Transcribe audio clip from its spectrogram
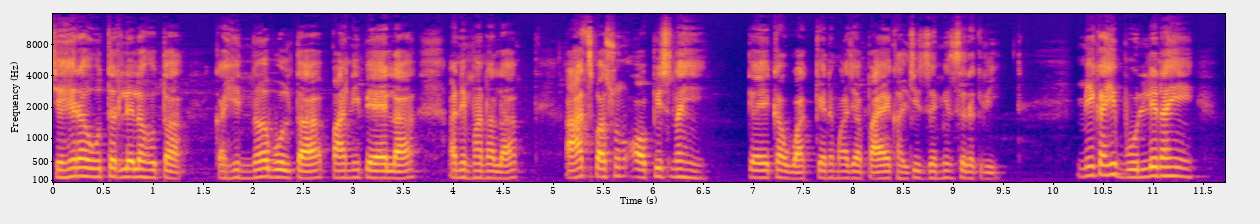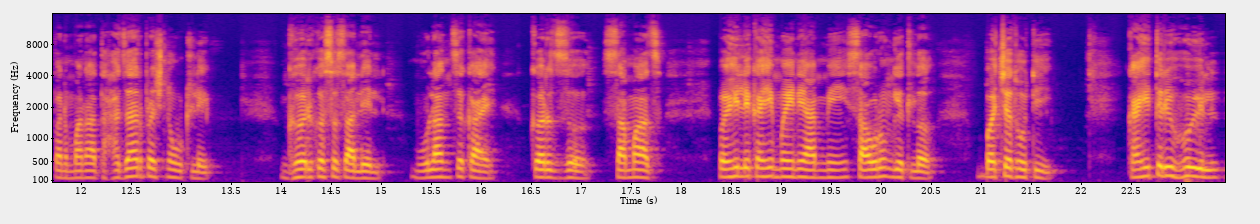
चेहरा उतरलेला होता. काही न बोलता पाणी प्यायला आणि म्हणाला आजपासून ऑफिस नाही. त्या एका वाक्याने माझ्या पायाखालची जमीन सरकली. मी काही बोलले नाही पण मनात हजार प्रश्न उठले. घर कसं चालेल? मुलांचं काय? कर्ज समाज. पहिले काही महिने आम्ही सावरून घेतलं. बचत होती. काहीतरी होईल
